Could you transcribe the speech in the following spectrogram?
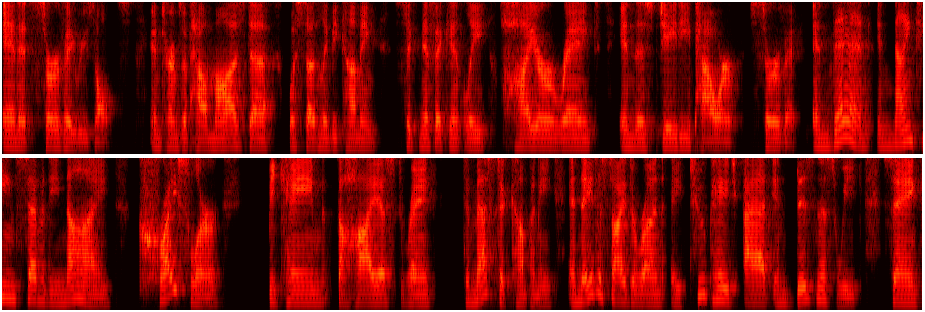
and its survey results in terms of how Mazda was suddenly becoming significantly higher ranked in this JD Power survey. And then in 1979, Chrysler became the highest ranked domestic company and they decided to run a two page ad in business week saying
